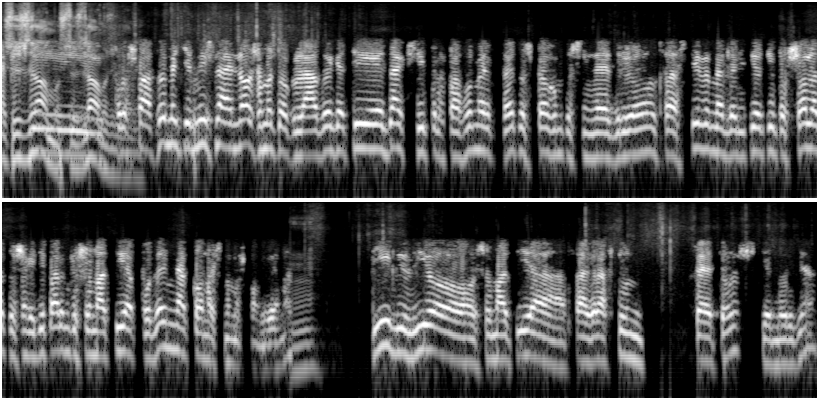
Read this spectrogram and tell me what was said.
Στους δρόμους. Στους δρόμους, προσπαθούμε κι εμείς να ενώσουμε τον κλάδο, γιατί εντάξει, προσπαθούμε φέτος που έχουμε το συνέδριο, θα στείλουμε δελτίο τύπο σε όλα το γιατί πάρουμε και σωματεία που δεν είναι ακόμα στην Ομοσπονδία μας. Mm. Ήδη δύο σωματεία θα γραφτούν φέτος καινούργια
